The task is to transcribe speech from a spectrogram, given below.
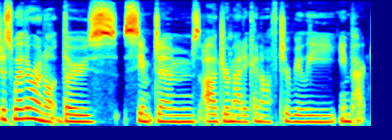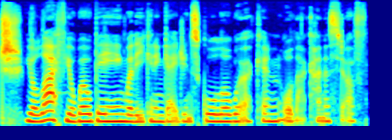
just whether or not those symptoms are dramatic enough to really impact your life, your well being, whether you can engage in school or work, and all that kind of stuff.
